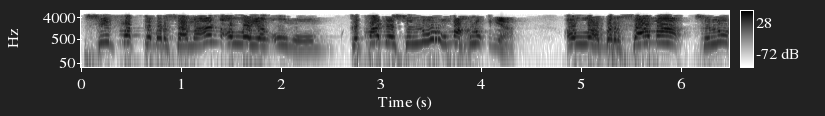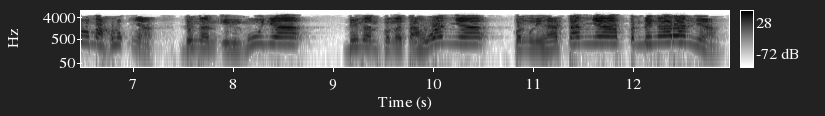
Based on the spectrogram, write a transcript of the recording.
Sifat kebersamaan Allah yang umum kepada seluruh makhluknya. Allah bersama seluruh makhluknya dengan ilmunya, dengan pengetahuannya, penglihatannya, pendengarannya.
